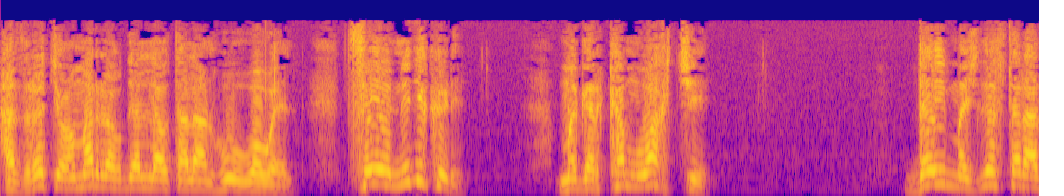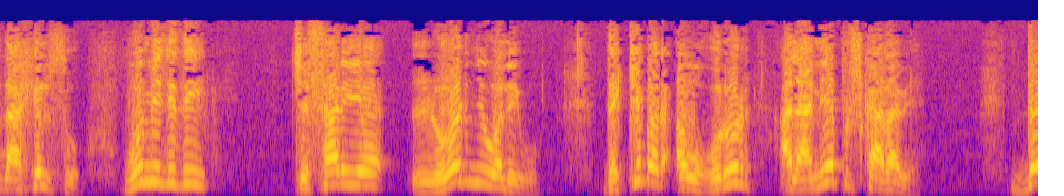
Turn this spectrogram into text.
حضرت عمر رضی الله تعالی عنه وویل، څه یې نه دي کړي مګر کوم وخت چې دی مجلس ته راداخل سو ومې لیدی چې سر یې لوړ نیولی وو، د کبر او غرور علامې پر ښکاره وې، ده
